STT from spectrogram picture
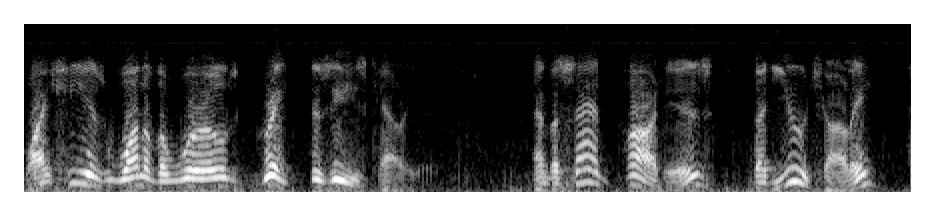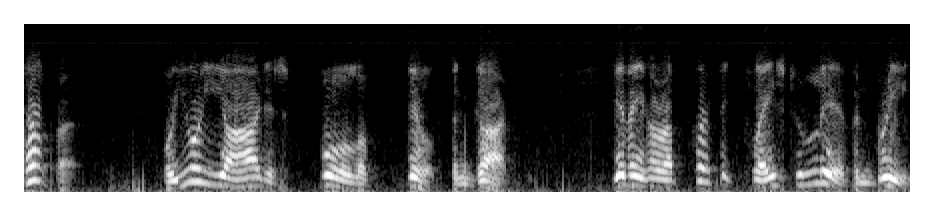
Why, she is one of the world's great disease carriers. And the sad part is that you, Charlie, help her. For your yard is full of filth and garbage, giving her a perfect place to live and breathe.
